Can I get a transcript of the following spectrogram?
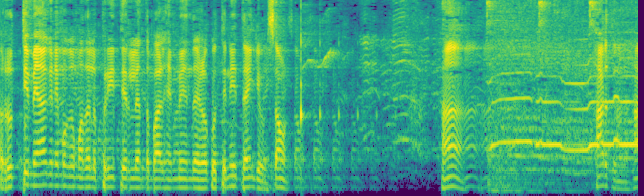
ವೃತ್ತಿ ಮ್ಯಾಗ ನಿಮಗೆ ಮೊದಲು ಪ್ರೀತಿ ಇರಲಿ ಅಂತ ಭಾಳ ಹೆಮ್ಮೆಯಿಂದ ಹೇಳ್ಕೊತೀನಿ. ಥ್ಯಾಂಕ್ ಯು ಸೌಂಡ್ ಹಾ. ಹಾಡ್ತೀನಿ ಹಾ,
